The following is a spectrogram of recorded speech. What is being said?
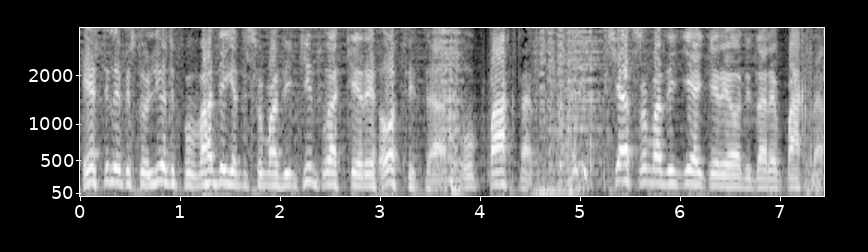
έστειλε επιστολή Ότι φοβάται για τη σωματική του ακαιρεότητα. Ο Πάχτας. Ποια σωματική ακαιρεότητα ρε Πάχτα.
